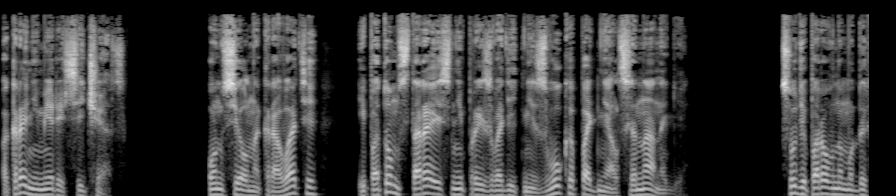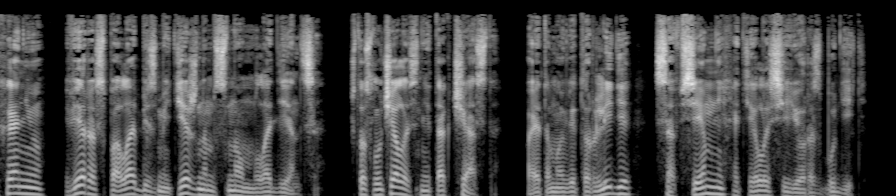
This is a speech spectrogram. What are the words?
по крайней мере сейчас. Он сел на кровати и потом, стараясь не производить ни звука, поднялся на ноги. Судя по ровному дыханию, Вера спала безмятежным сном младенца, что случалось не так часто, поэтому Витурлиде совсем не хотелось ее разбудить.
